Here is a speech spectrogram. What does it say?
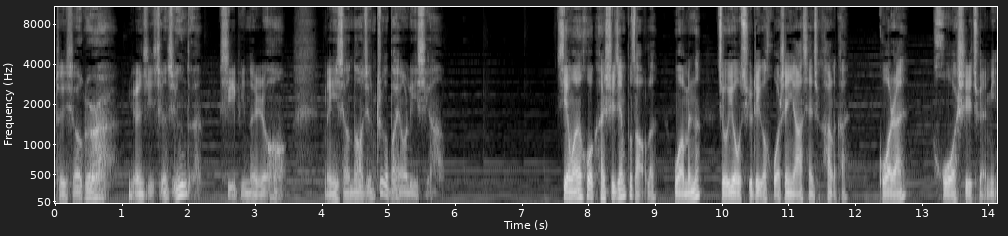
这小哥年纪轻轻的，细皮嫩肉，没想到竟这般有力气啊！卸完货，看时间不早了，我们呢就又去这个火神崖前去看了看。果然，火势全灭，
